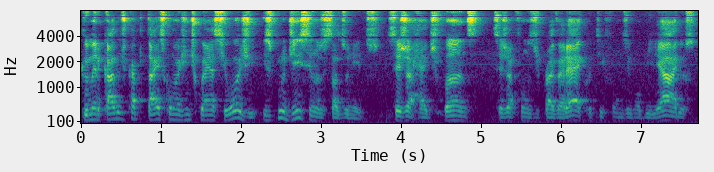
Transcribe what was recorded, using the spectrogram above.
que o mercado de capitais, como a gente conhece hoje, explodisse nos Estados Unidos, seja hedge funds, seja fundos de private equity, fundos imobiliários,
